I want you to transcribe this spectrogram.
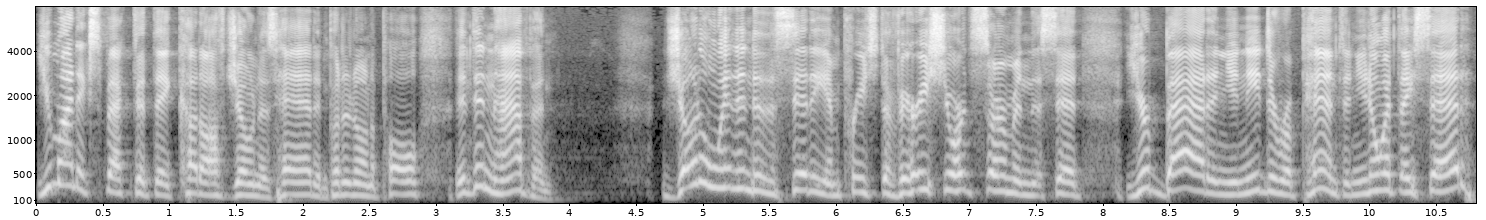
You might expect that they cut off Jonah's head and put it on a pole. It didn't happen. Jonah went into the city and preached a very short sermon that said, You're bad and you need to repent. And you know what they said?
